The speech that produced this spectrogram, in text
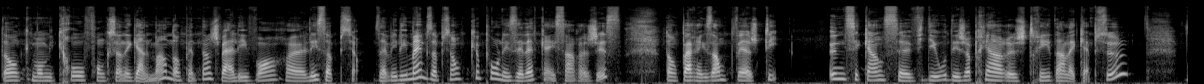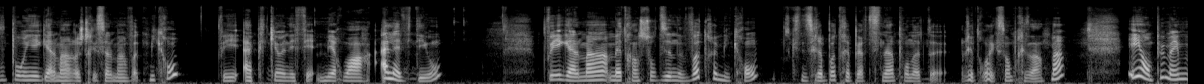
Donc, mon micro fonctionne également. Donc, maintenant, je vais aller voir euh, les options. Vous avez les mêmes options que pour les élèves quand ils s'enregistrent. Donc, par exemple, vous pouvez ajouter une séquence euh, vidéo déjà préenregistrée dans la capsule. Vous pourriez également enregistrer seulement votre micro. Vous pouvez appliquer un effet miroir à la vidéo. Vous pouvez également mettre en sourdine votre micro ce qui ne serait pas très pertinent pour notre rétroaction présentement. Et on peut même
